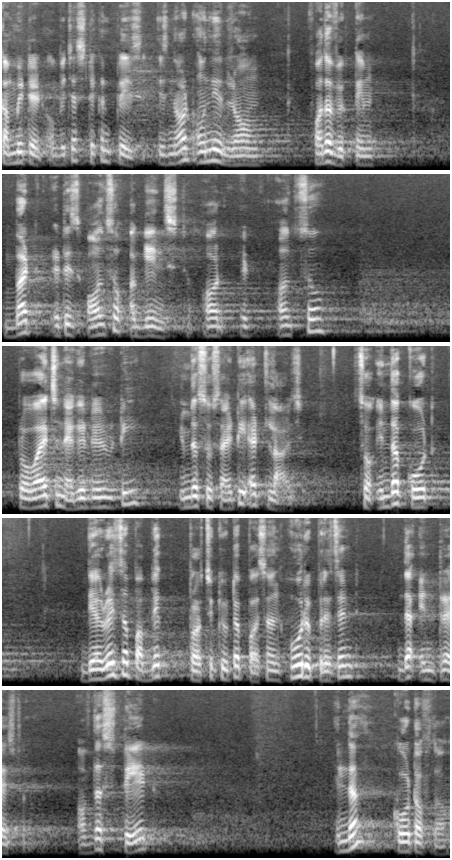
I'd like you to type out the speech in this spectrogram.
committed or which has taken place is not only wrong for the victim but it is also against or it also provides negativity in the society at large. So in the court there is a public prosecutor person who represent the interest of the state in the court of law.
